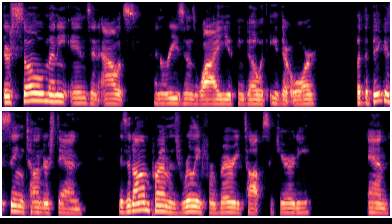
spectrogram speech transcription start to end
There's so many ins and outs and reasons why you can go with either or. But the biggest thing to understand is that on prem is really for very top security and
